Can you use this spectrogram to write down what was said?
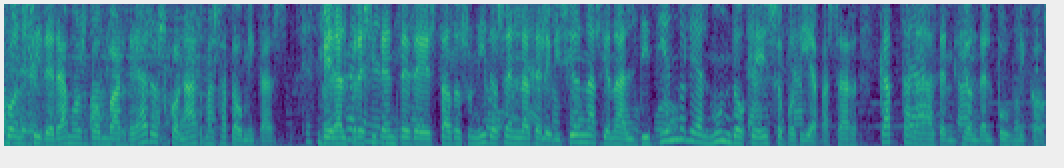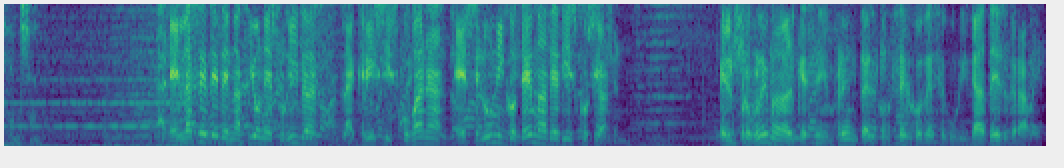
Consideramos bombardearos con armas atómicas. Ver al presidente de Estados Unidos en la televisión nacional diciéndole al mundo que eso podía pasar capta la atención del público. En la sede de Naciones Unidas, la crisis cubana es el único tema de discusión. El problema al que se enfrenta el Consejo de Seguridad es grave.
